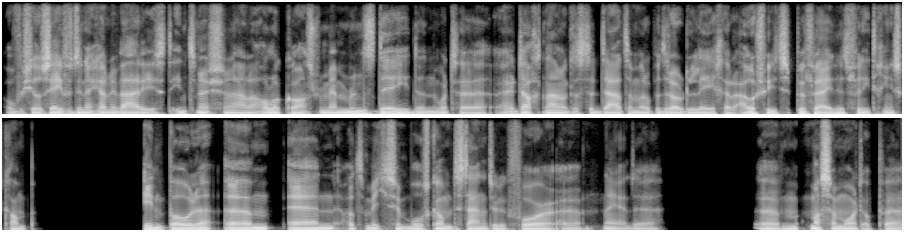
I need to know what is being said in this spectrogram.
officieel 27 januari is het internationale Holocaust Remembrance Day. Dan wordt eh, herdacht, namelijk dat is de datum waarop het Rode Leger Auschwitz bevrijdde, het vernietigingskamp in Polen. Ehm, en wat een beetje symbool is komen te staan natuurlijk voor eh, nou ja, de ehm, massamoord op eh,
